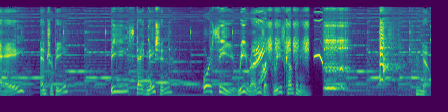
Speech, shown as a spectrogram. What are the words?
A, entropy, B, stagnation, or C, reruns of Three's Company. No.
